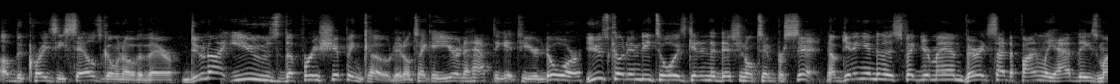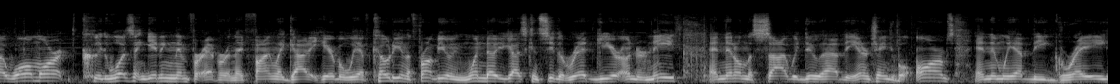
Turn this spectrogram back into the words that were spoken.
of the crazy sales going over there. Do not use the free shipping code. It'll take a year and a half to get to your door. Use code MD Toys, get an additional 10%. Now, getting into this figure, man, very excited to finally have these. My Walmart could, wasn't getting them forever, and they finally got it here, but we have Cody in the front viewing window. You guys can see the red gear underneath, and then on the side, we do have the interchangeable arms, and then we have the gray,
